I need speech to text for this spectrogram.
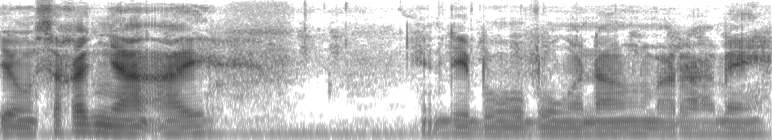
yung sa kanya ay hindi bumubunga ng marami.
